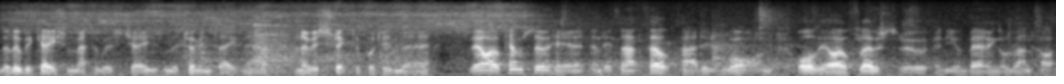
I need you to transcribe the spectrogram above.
The lubrication method was changed and the trim intake now, and a restrictor put in there. The oil comes through here, and if that felt pad is worn, all the oil flows through and your bearing will run hot.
